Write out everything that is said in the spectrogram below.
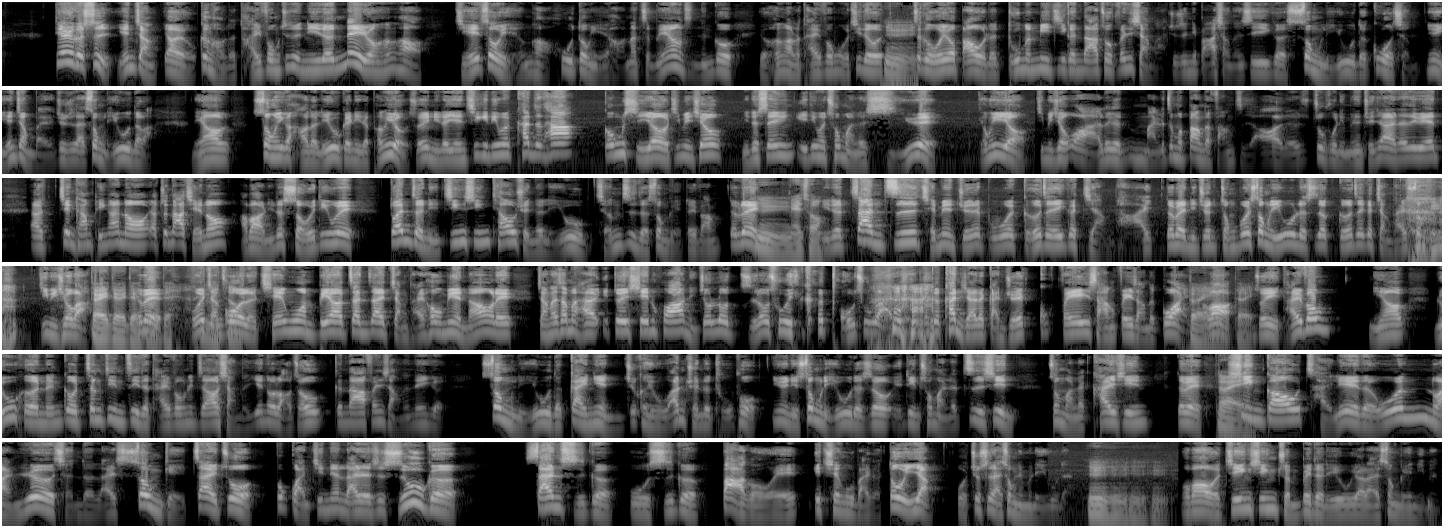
第二个是演讲要有更好的台风，就是你的内容很好，节奏也很好，互动也好。那怎么样子能够有很好的台风？我记得这个我有把我的独门秘籍跟大家做分享啊，就是你把它想成是一个送礼物的过程，因为演讲本来就是在送礼物的嘛。你要送一个好的礼物给你的朋友，所以你的眼睛一定会看着他，恭喜哦，吉米秋，你的声音一定会充满了喜悦。容易哦，吉米秋哇，那个买了这么棒的房子哦，祝福你们全家人在这边要健康平安哦，要赚大钱哦，好不好？你的手一定会端着你精心挑选的礼物，诚挚的送给对方，对不对？嗯，没错。你的站姿前面绝对不会隔着一个讲台，对不对？你觉得总不会送礼物的时候隔着一个讲台送给吉米丘吧？对对对，对不对？我也讲过了，千万不要站在讲台后面，然后嘞，讲台上面还有一堆鲜花，你就露只露出一颗头出来，那个看起来的感觉非常非常的怪，好不好？对。所以台风，你要如何能够增进自己的台风？你只要想着烟斗老周跟大家分享的那个。送礼物的概念，你就可以完全的突破，因为你送礼物的时候，一定充满了自信，充满了开心，对不对？对，兴高采烈的、温暖热忱的来送给在座，不管今天来的是十五个、三十个、五十个、八个为一千五百个都一样，我就是来送你们礼物的。嗯嗯嗯嗯，我把我精心准备的礼物要来送给你们，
